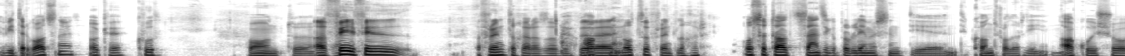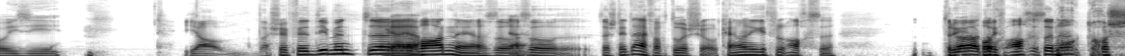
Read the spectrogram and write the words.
weiter geht's nicht. Okay, cool. Und äh, Also viel, viel freundlicher, also äh, nutzerfreundlicher. außer halt das einzige Problem ist, sind die, die Controller, die Akku ist schon easy. Ja, weißt du, wie viel die müssen äh, Ja, ja. warnen. Also, Ja. also, das ist nicht einfach. Du hast keine Ahnung, wie viele Achsen. Drei, Ja, fünf du- Achsen. Du, du kannst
